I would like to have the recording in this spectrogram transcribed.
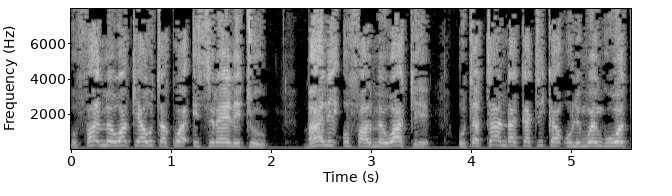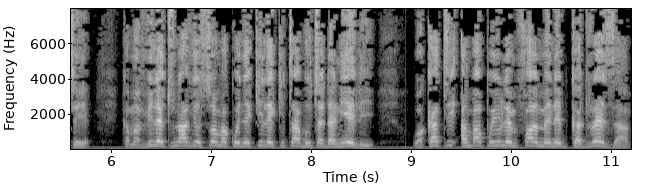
ufalme wake hautakuwa israeli tu bali ufalme wake utatanda katika ulimwengu wote kama vile tunavyosoma kwenye kile kitabu cha danieli wakati ambapo yule mfalme nebukadreza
